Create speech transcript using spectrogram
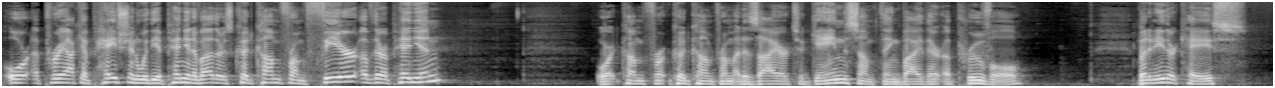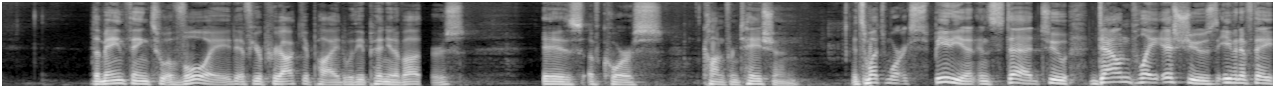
or a preoccupation with the opinion of others could come from fear of their opinion, or it come from, could come from a desire to gain something by their approval. But in either case, the main thing to avoid if you're preoccupied with the opinion of others is, of course, confrontation. It's much more expedient instead to downplay issues, even if they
